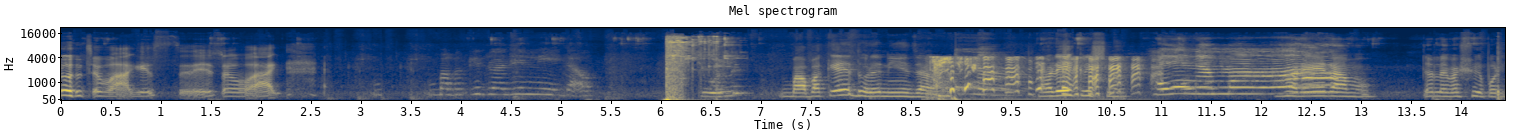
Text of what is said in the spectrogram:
বলছে বাঘ এসছে এসো বাঘ বাবাকে জলে নিয়ে যাও কি বললি বাবাকে ধরে নিয়ে যাও। হরে কৃষ্ণ। হরে নাম হরে রাম। চলো এবার শুয়ে পড়ি।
